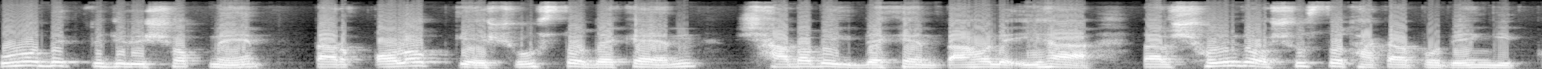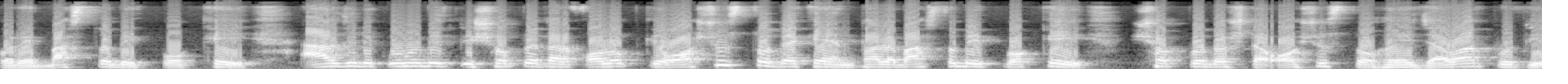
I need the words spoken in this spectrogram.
কোনো ব্যক্তি যদি স্বপ্নে তার কলবকে সুস্থ দেখেন স্বাভাবিক দেখেন, তাহলে ইহা তার শরীরও সুস্থ থাকার প্রতি ইঙ্গিত করে। বাস্তবিক পক্ষেই আর যদি কোনো ব্যক্তি স্বপ্নে তার কলবকে অসুস্থ দেখেন, তাহলে বাস্তবিক পক্ষেই স্বপ্নদোষটা অসুস্থ হয়ে যাওয়ার প্রতি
